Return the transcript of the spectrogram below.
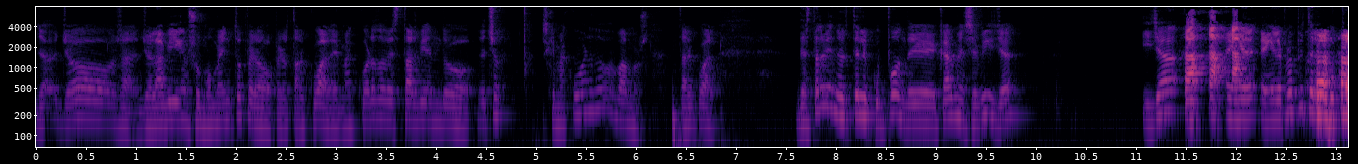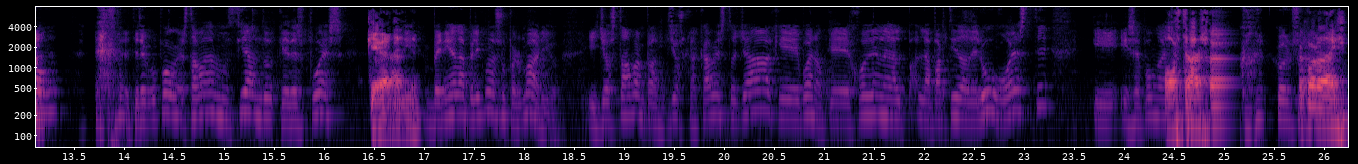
Yo, yo, o sea, yo la vi en su momento, pero, pero tal cual. eh, Me acuerdo de estar viendo. De hecho, es que me acuerdo, vamos, tal cual. De estar viendo el telecupón de Carmen Sevilla. Y ya en el, en el propio telecupón, el telecupón estaban anunciando que después grande. venía la película Super Mario. Y yo estaba en plan, Dios, que acabe esto ya, que bueno, que jueguen la, la partida del Hugo este y, y se pongan Ostras, con, con ¿os su- acordáis?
